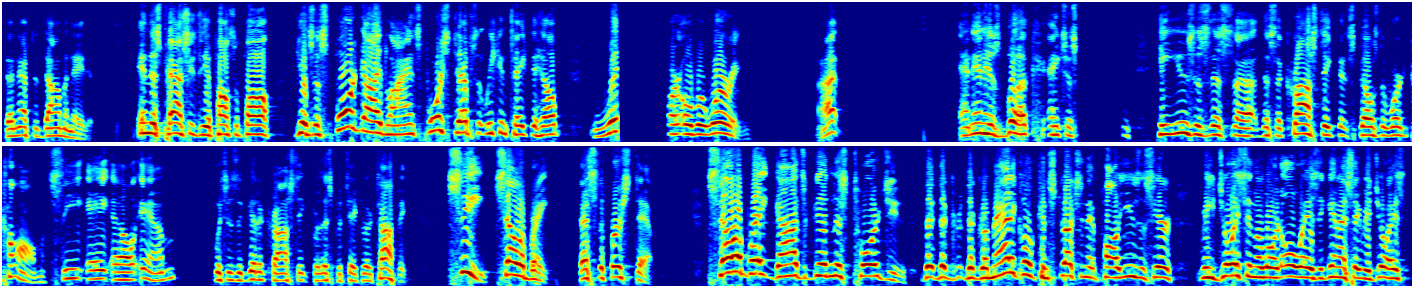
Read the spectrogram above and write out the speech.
Doesn't have to dominate it. In this passage, the apostle Paul gives us four guidelines, four steps that we can take to help with or over worry. All right? And in his book, Anxious, he uses this, uh, this acrostic that spells the word calm, C-A-L-M, which is a good acrostic for this particular topic. C, celebrate. That's the first step. Celebrate God's goodness towards you. The, the, the, grammatical construction that Paul uses here, rejoice in the Lord always. Again, I say rejoice.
